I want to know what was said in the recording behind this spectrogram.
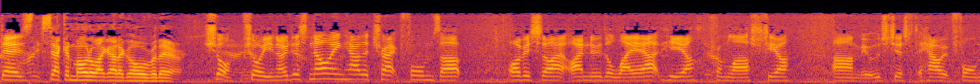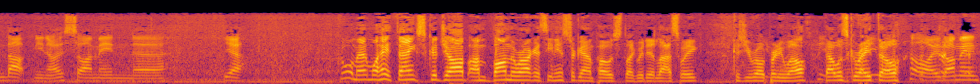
there's Second moto, I got to go over there. Sure, sure. You know, just knowing how the track forms up. Obviously, I, I knew the layout here from last year. Um, it was just how it formed up, you know. So I mean, uh, yeah. Cool, man. Well, hey, thanks. Good job. I'm bummed that we're not going to see an Instagram post like we did last week because you rode pretty well. That was great, though. Oh, I mean,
